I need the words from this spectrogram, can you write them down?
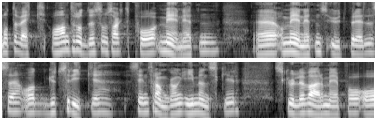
måtte vekk. Og han trodde som sagt på menigheten eh, og menighetens utbredelse, og at Guds rike sin framgang i mennesker skulle være med på å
